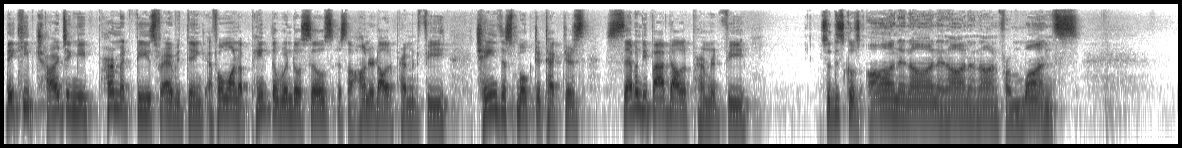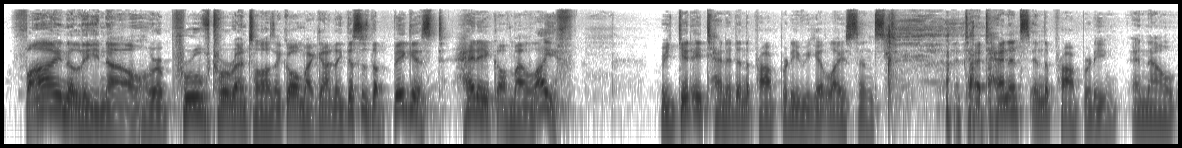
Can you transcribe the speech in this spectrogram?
They keep charging me permit fees for everything. If I want to paint the windowsills, it's a $100 permit fee. Change the smoke detectors, $75 permit fee. So this goes on and on and on and on for months. Finally, now we're approved for rental. I was like, oh my God, like this is the biggest headache of my life. We get a tenant in the property, we get licensed, a t- a tenant's in the property, and now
